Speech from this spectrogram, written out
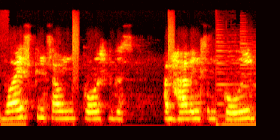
voice can sound coarse because I'm having some cold.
